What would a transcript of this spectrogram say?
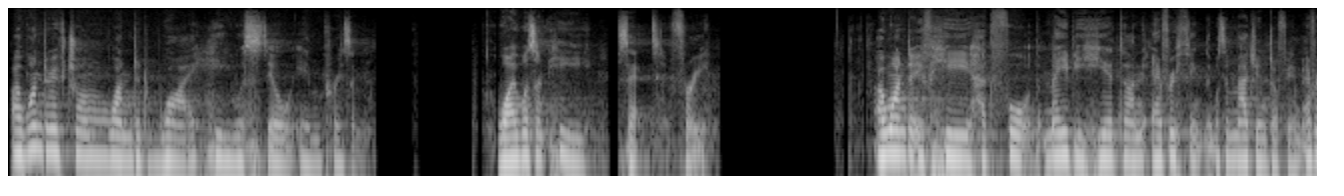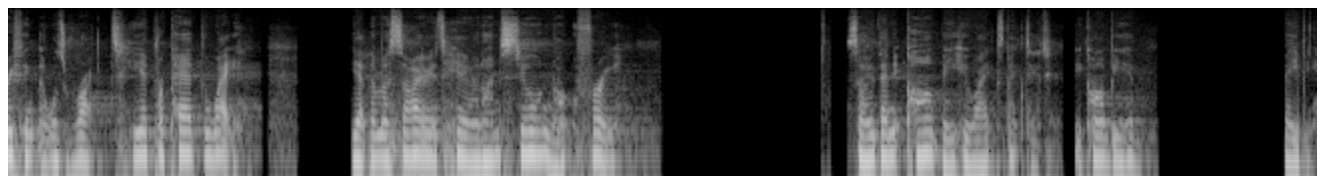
I wonder if John wondered why he was still in prison. Why wasn't he set free? I wonder if he had thought that maybe he had done everything that was imagined of him, everything that was right. He had prepared the way. Yet the Messiah is here and I'm still not free. So then it can't be who I expected. It can't be him. Maybe.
